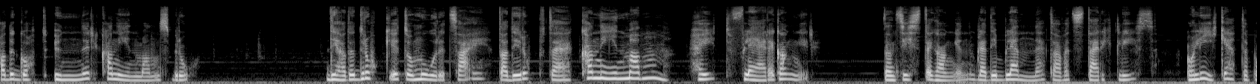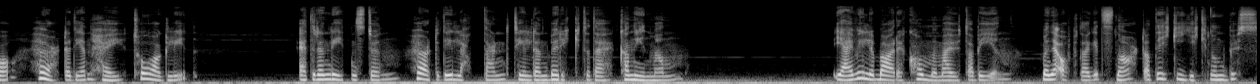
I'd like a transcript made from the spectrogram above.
hadde gått under Kaninmannens bro. De hadde drukket og moret seg da de ropte Kaninmannen høyt flere ganger. Den siste gangen ble de blendet av et sterkt lys, og like etterpå hørte de en høy toglyd. Etter en liten stund hørte de latteren til den beryktede kaninmannen. Jeg ville bare komme meg ut av byen, men jeg oppdaget snart at det ikke gikk noen buss.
